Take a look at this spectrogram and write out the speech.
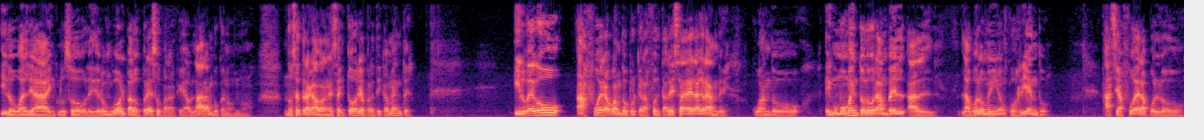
Y los guardias incluso le dieron un golpe a los presos para que hablaran porque no, no, no se tragaban esa historia prácticamente. Y luego afuera, cuando, porque la fortaleza era grande, cuando en un momento logran ver al abuelo mío corriendo hacia afuera por los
